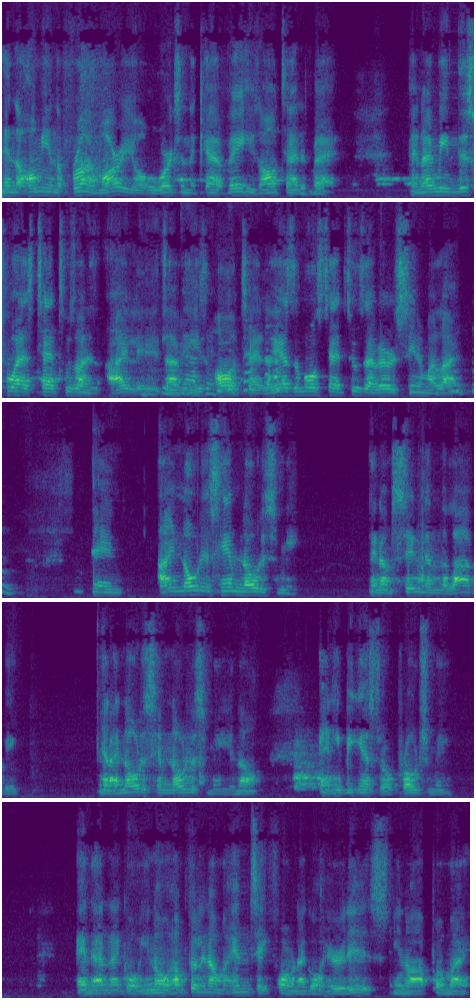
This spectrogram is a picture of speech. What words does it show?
and the homie in the front mario who works in the cafe he's all tatted back. And i mean this one has tattoos on his eyelids. I mean he's all tatted. He has the most tattoos i've ever seen in my life. And i notice him notice me. And i'm sitting in the lobby and I notice him notice me, you know, and he begins to approach me. And, and I go, you know, I'm filling out my intake form and I go, here it is. You know, I put my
